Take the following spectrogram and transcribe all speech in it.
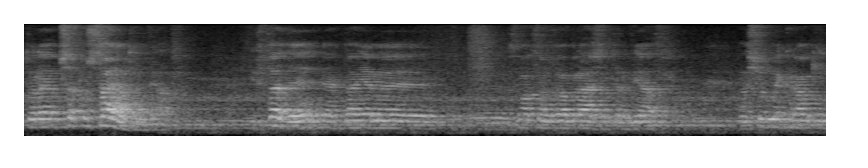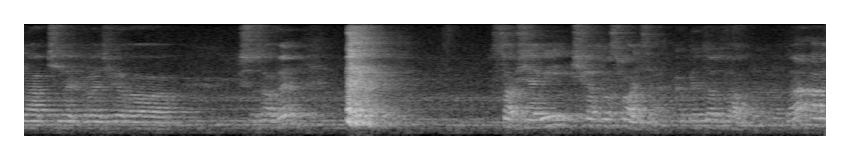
które przepuszczają ten wiatr. I wtedy, jak dajemy y, z mocą wyobraźni ten wiatr na siódmy krąg na odcinek krążwiowo-krzyżowy, sok ziemi i światło słońca. Kobiety odwrotne, prawda? Ale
